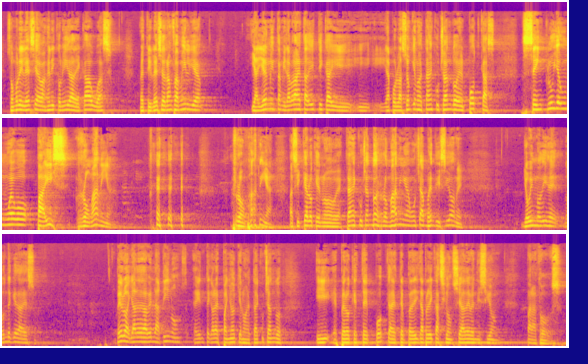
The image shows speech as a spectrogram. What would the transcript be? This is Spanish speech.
Somos la Iglesia Evangélica Unida de Caguas, nuestra iglesia gran familia. Y ayer mientras miraba las estadísticas y- y la población que nos están escuchando en el podcast, se incluye un nuevo país, Romania. Romania. Así que a los que nos están escuchando en Romania, muchas bendiciones. Yo mismo dije, ¿dónde queda eso? Pero allá debe haber latinos, gente que habla español que nos está escuchando y espero que este podcast, esta predicación sea de bendición para todos.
